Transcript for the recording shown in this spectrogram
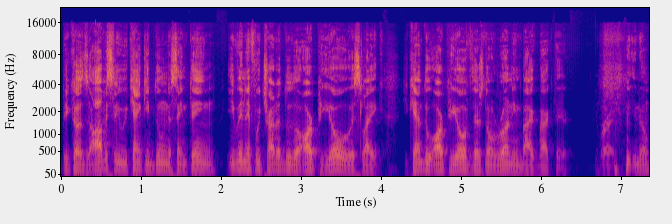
because obviously we can't keep doing the same thing. Even if we try to do the RPO, it's like you can't do RPO if there's no running back back there. Right. you know,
